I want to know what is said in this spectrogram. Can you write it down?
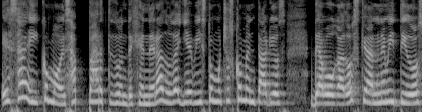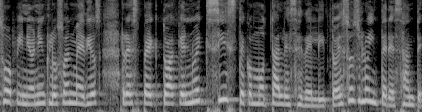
Es ahí como esa parte donde genera duda y he visto muchos comentarios de abogados que han emitido su opinión incluso en medios respecto a que no existe como tal ese delito. Eso es lo interesante.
